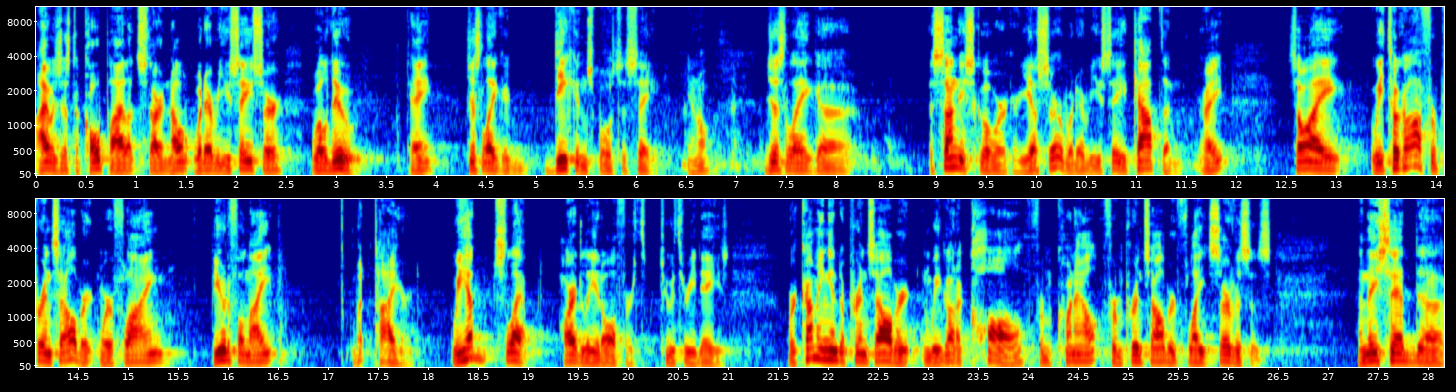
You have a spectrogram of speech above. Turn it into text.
I was just a co pilot starting out. Whatever you say, sir, we'll do. Okay? Just like a deacon's supposed to say, you know? just like a, a Sunday school worker. Yes, sir, whatever you say, captain, right? So I, we took off for Prince Albert. We're flying, beautiful night, but tired. We had slept hardly at all for two, three days. We're coming into Prince Albert, and we got a call from, from Prince Albert Flight Services. And they said uh,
